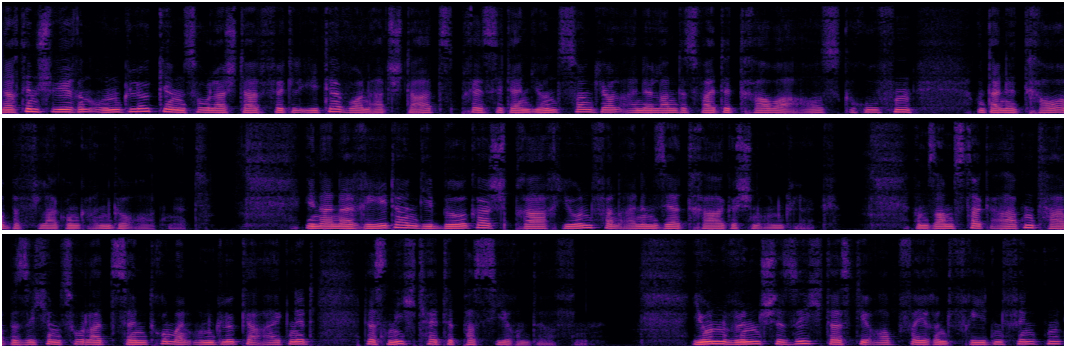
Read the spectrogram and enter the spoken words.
Nach dem schweren Unglück im Solar Stadtviertel Itaewon hat Staatspräsident Yun Song-yeol eine landesweite Trauer ausgerufen und eine Trauerbeflaggung angeordnet. In einer Rede an die Bürger sprach Yun von einem sehr tragischen Unglück. Am Samstagabend habe sich im Solar-Zentrum ein Unglück ereignet, das nicht hätte passieren dürfen. Yun wünsche sich, dass die Opfer ihren Frieden finden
